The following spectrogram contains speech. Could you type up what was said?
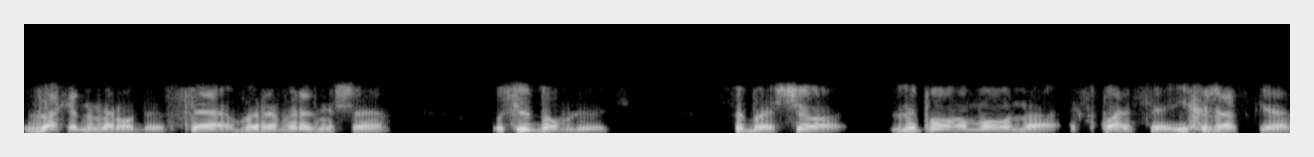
Західні народи все виразніше усвідомлюють себе, що непогамована експансія і хижацьке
